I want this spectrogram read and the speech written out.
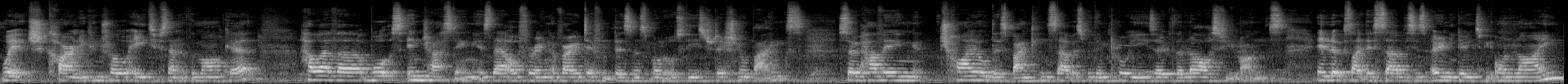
which currently control 80% of the market. However, what's interesting is they're offering a very different business model to these traditional banks. So, having trialed this banking service with employees over the last few months, it looks like this service is only going to be online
